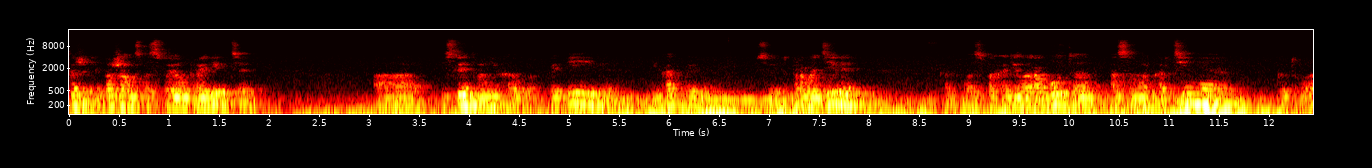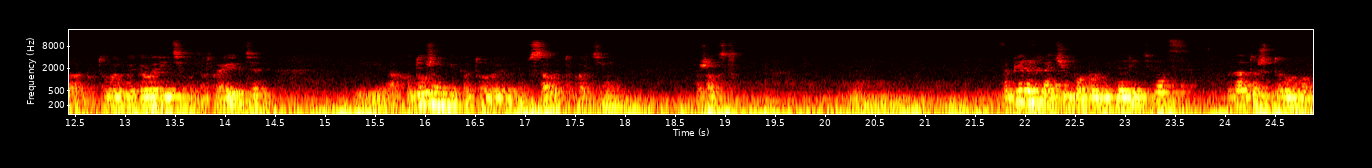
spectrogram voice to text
Скажите, пожалуйста, о своем проекте, о исследованиях об Гапееве и как вы все это проводили, как у вас проходила работа, о самой картине, о которой вы говорите в этом проекте, и о художнике, который написал эту картину. Пожалуйста. Во-первых, хочу поблагодарить вас за то, что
